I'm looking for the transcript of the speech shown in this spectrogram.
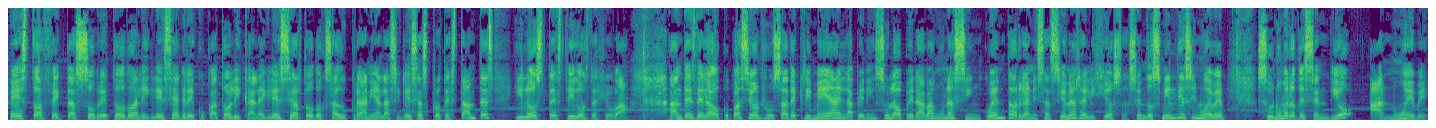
Esto afecta sobre todo a la Iglesia greco-católica, la Iglesia ortodoxa de Ucrania, las iglesias protestantes y los testigos de Jehová. Antes de la ocupación rusa de Crimea, en la península operaban unas 50 organizaciones religiosas. En 2019 su número descendió a nueve.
